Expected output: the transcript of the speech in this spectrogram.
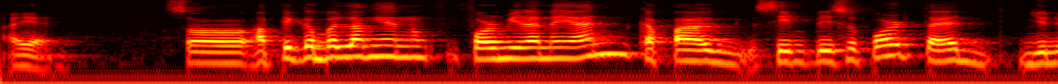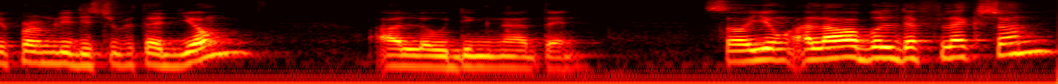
Ayan. So, applicable lang yan formula na yan kapag simply supported, uniformly distributed yung uh, loading natin. So, yung allowable deflection,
